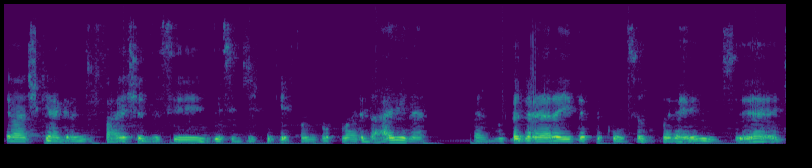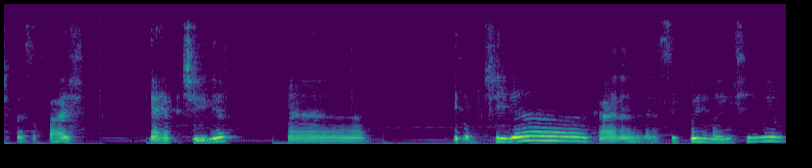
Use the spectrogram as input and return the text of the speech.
Eu acho que é a grande faixa desse, desse disco em questão de popularidade, né? É, muita galera aí deve ter conhecido por eles, é, é tipo essa faixa. É Reptilia. É, Reptilia, cara, é simplesmente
